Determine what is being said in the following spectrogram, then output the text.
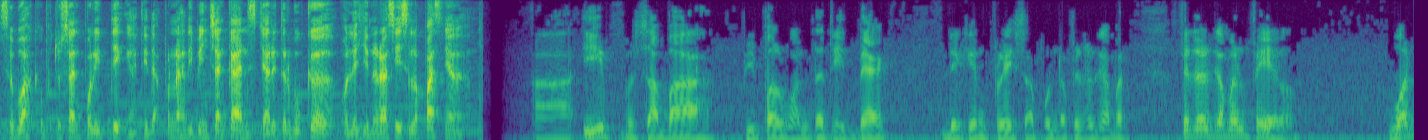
Sebuah keputusan politik yang tidak pernah dibincangkan secara terbuka oleh generasi selepasnya. uh, if Sabah people wanted it back, they can praise upon the federal government. Federal government fail. What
